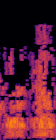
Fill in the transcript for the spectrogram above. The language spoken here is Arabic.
فلا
